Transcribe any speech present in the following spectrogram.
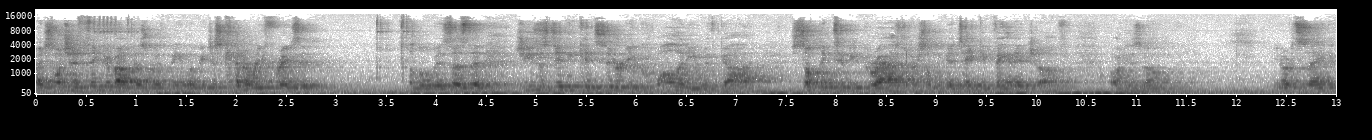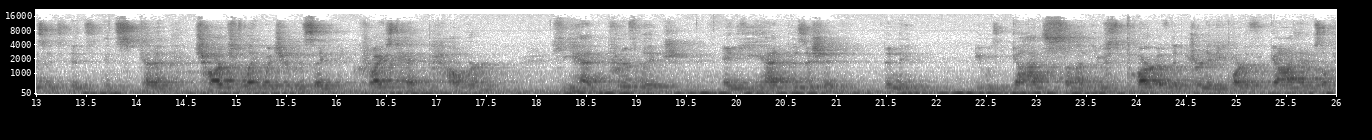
I just want you to think about this with me. Let me just kind of rephrase it a little bit. It says that Jesus didn't consider equality with God something to be grasped or something to take advantage of on his own. You know what it's saying? It's, it's, it's, it's kind of charged language here, but it's saying Christ had power, he had privilege, and he had position, didn't he? He was God's son. He was part of the Trinity, part of God himself.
